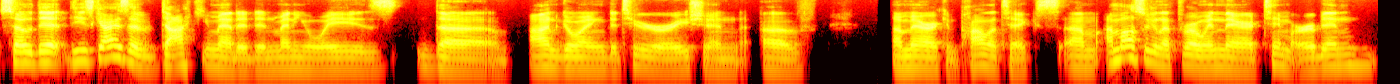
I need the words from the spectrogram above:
So that these guys have documented in many ways the ongoing deterioration of American politics. Um, I'm also going to throw in there Tim Urban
